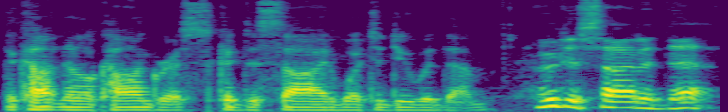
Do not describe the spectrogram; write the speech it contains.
the Continental Congress could decide what to do with them. Who decided that?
